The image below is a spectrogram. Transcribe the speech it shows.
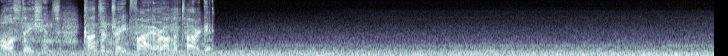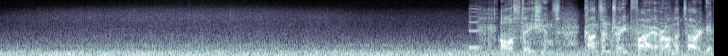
All stations, concentrate fire on the target. All stations, concentrate fire on the target.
